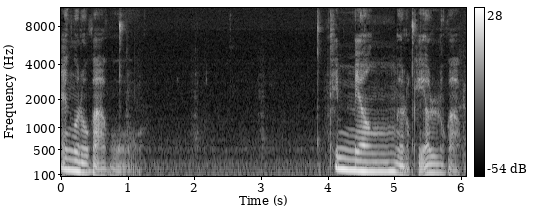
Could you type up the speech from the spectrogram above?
행으로 가고 팀명 이렇게 열로 가고.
